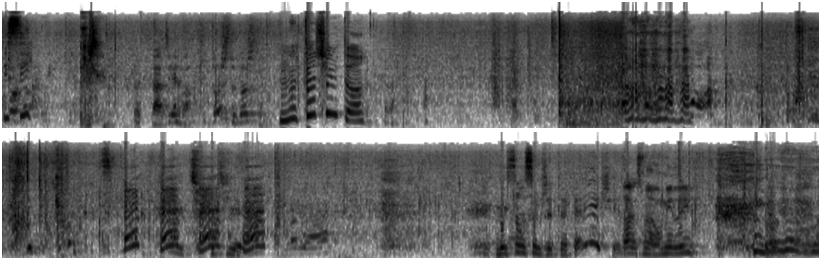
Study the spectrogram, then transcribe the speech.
Ty si... Tá tehla. Toč to, toč to. No točím to. Čo ti je? Myslel som, že to je pevnejšie. Tak sme umýli. No, no, no.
